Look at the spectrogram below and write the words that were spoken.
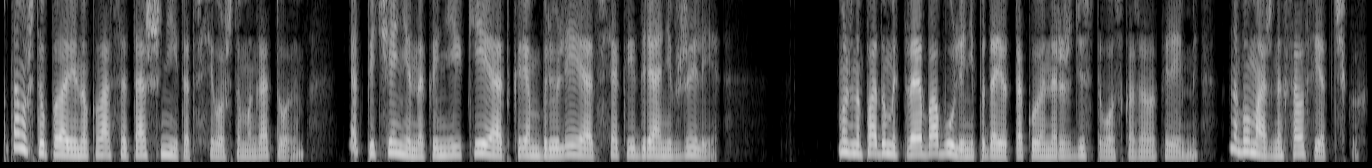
потому что половину класса тошнит от всего, что мы готовим. И от печенья на коньяке, и от крем-брюле, и от всякой дряни в желе. «Можно подумать, твоя бабуля не подает такое на Рождество», — сказала Клемми, — «на бумажных салфеточках».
